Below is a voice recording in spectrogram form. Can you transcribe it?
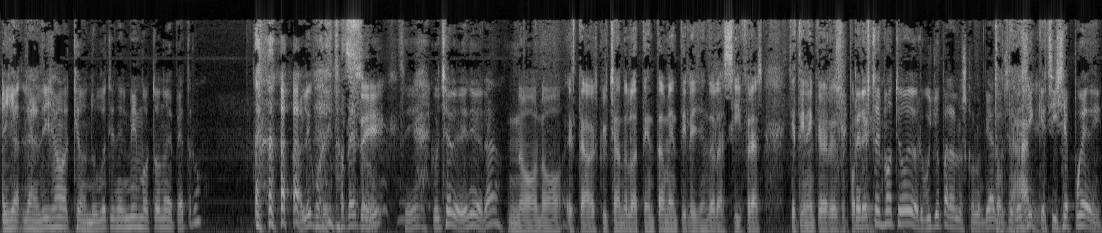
Ella, ¿Le han dicho que don Hugo tiene el mismo tono de Petro? Habla igualito a Petro. ¿Sí? Sí, escúchale bien y verá. No, no, estaba escuchándolo atentamente y leyendo las cifras que tienen que ver eso. Porque... Pero esto es motivo de orgullo para los colombianos. Total. Es decir, que sí se puede,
